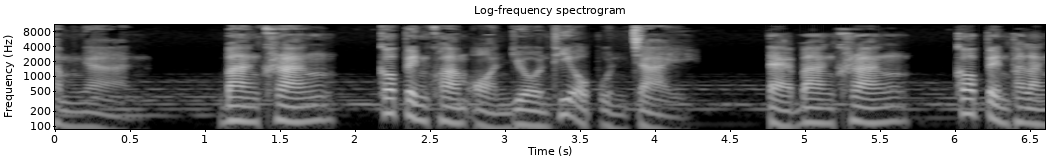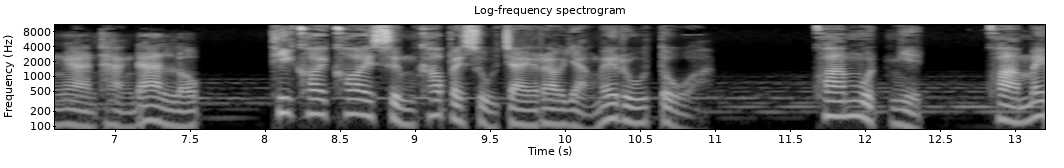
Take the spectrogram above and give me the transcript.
ทำงาน บางครั้งก็เป็นความอ่อนโยนที่อบอุ่นใจ แต่บางครั้งก็เป็นพลังงานทางด้านลบ ที่ค่อยๆซึมเข้าไปสู่ใจเราอย่างไม่รู้ตัว ความหมุดหงิด ความไม่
